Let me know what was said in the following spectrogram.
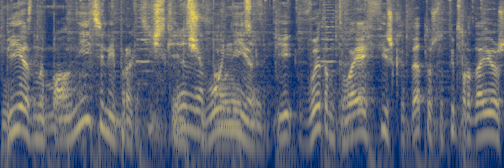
без наполнителей практически Без ничего нет. И в этом твоя фишка, да, то, что ты продаешь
